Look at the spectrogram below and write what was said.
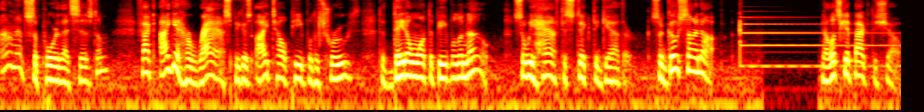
I don't have support of that system. In fact, I get harassed because I tell people the truth that they don't want the people to know. So we have to stick together. So go sign up now let's get back to the show.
